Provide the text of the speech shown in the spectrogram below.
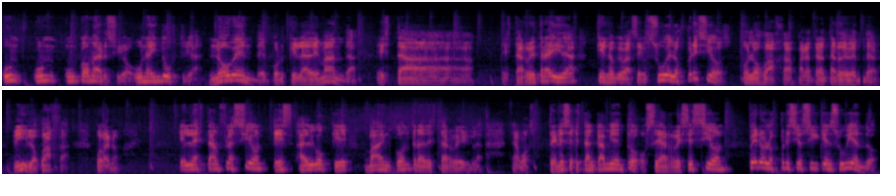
un, un, un, comercio, una industria, no vende porque la demanda está, está retraída, ¿qué es lo que va a hacer? ¿Sube los precios o los baja para tratar de vender? Y los baja. Bueno, la estanflación es algo que va en contra de esta regla. Digamos, tenés estancamiento, o sea, recesión, pero los precios siguen subiendo.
